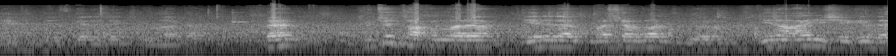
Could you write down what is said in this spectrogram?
niyetindeyiz gelecek yıllarda. Ben bütün takımlara yeniden başarılar diliyorum. Yine aynı şekilde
